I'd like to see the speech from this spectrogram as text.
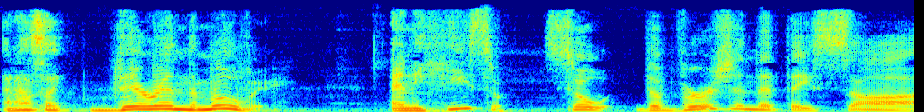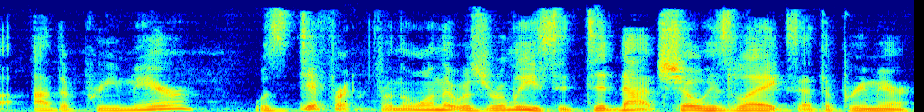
And I was like, they're in the movie. And he's so the version that they saw at the premiere was different from the one that was released. It did not show his legs at the premiere.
